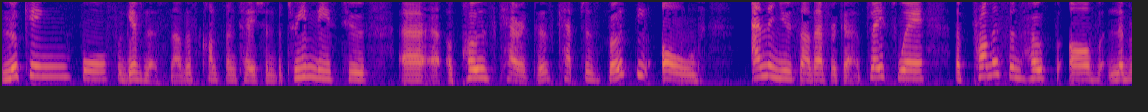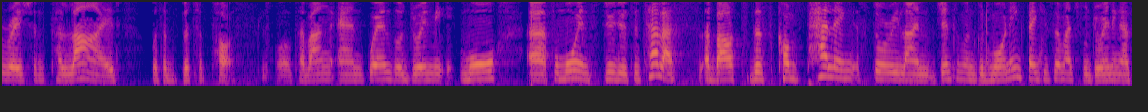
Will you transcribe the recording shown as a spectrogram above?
looking for forgiveness. Now, this confrontation between these two uh, opposed characters captures both the old and the new South Africa, a place where the promise and hope of liberation collide with a bitter past. Well, Thabang and Kwenzo join me more uh, for more in studio to tell us about this compelling storyline. Gentlemen, good morning. Thank you so much for joining us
